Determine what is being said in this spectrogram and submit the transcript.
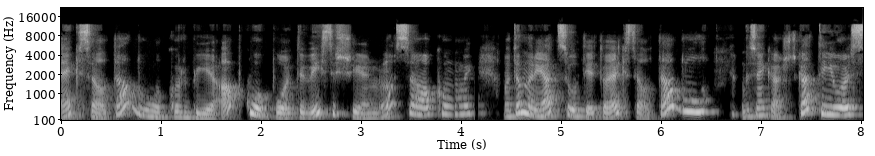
Excel tabula, kur bija apkopoti visi šie nosaukumi, un tam arī atsūtīja to Excel tabulu. Es vienkārši skatījos,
